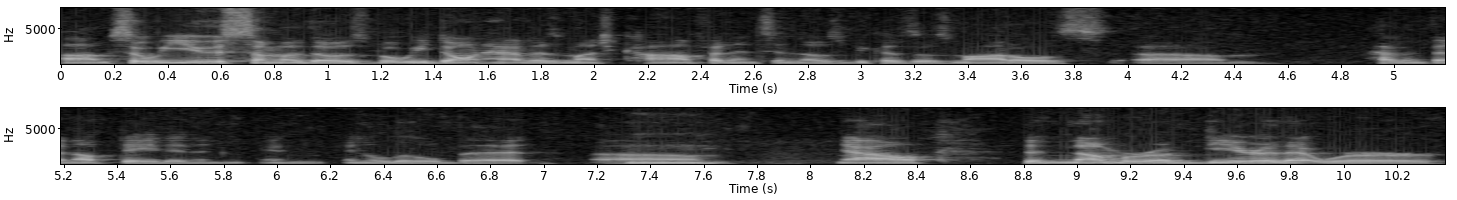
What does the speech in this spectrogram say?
um, so we use some of those, but we don't have as much confidence in those because those models um, haven't been updated in, in, in a little bit. Um, mm. Now, the number of deer that we're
